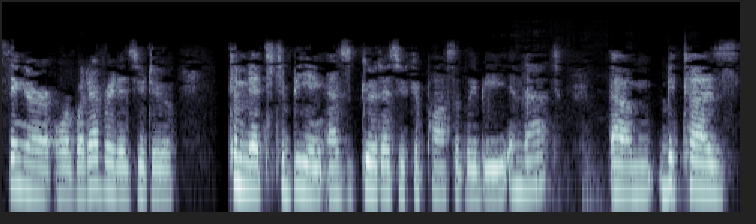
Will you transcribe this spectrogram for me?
singer or whatever it is you do, commit to being as good as you could possibly be in that. Um, because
